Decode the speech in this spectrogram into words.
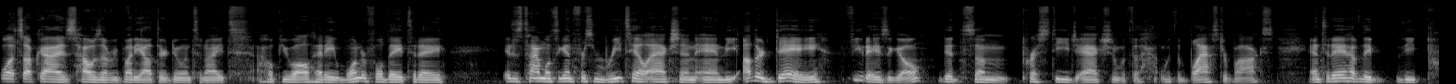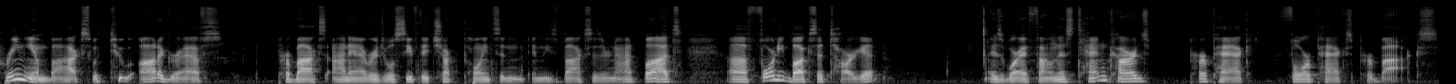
What's up, guys? How's everybody out there doing tonight? I hope you all had a wonderful day today. It is time once again for some retail action, and the other day, a few days ago, did some prestige action with the with the blaster box, and today I have the the premium box with two autographs per box on average. We'll see if they chuck points in in these boxes or not, but uh, 40 bucks at Target is where I found this. 10 cards per pack, four packs per box.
